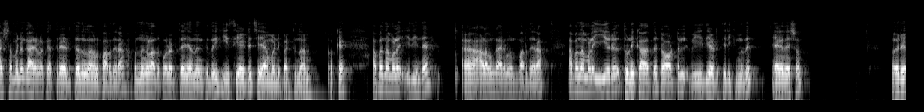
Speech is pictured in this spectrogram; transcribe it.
മെഷർമെന്റും കാര്യങ്ങളൊക്കെ എത്ര എടുത്തതെന്നുള്ളത് നമ്മൾ പറഞ്ഞുതരാം. അപ്പോൾ നിങ്ങൾ അതുപോലെ എടുത്തു കഴിഞ്ഞാൽ നിങ്ങൾക്ക് ഇത് ഈസി ആയിട്ട് ചെയ്യാൻ വേണ്ടി പറ്റുന്നതാണ്. ഓക്കെ അപ്പോൾ നമ്മൾ ഇതിന്റെ അളവും കാര്യങ്ങളും പറഞ്ഞുതരാം. അപ്പോൾ നമ്മൾ ഈ ഒരു തുണിക്കകത്ത് ടോട്ടൽ വീതി എടുത്തിരിക്കുന്നത് ഏകദേശം ഒരു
